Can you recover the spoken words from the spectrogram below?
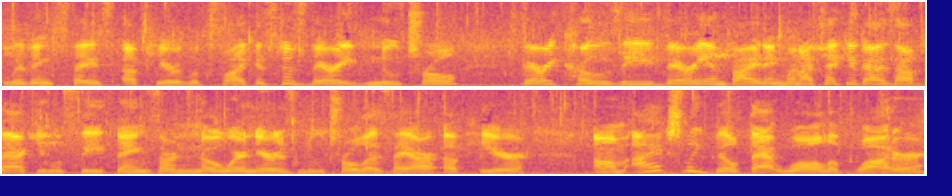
living space up here looks like. It's just very neutral, very cozy, very inviting. When I take you guys out back, you will see things are nowhere near as neutral as they are up here. Um, I actually built that wall of water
